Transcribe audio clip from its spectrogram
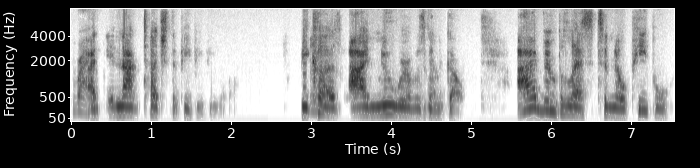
Right. I did not touch the PPP law because mm. I knew where it was going to go. I've been blessed to know people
